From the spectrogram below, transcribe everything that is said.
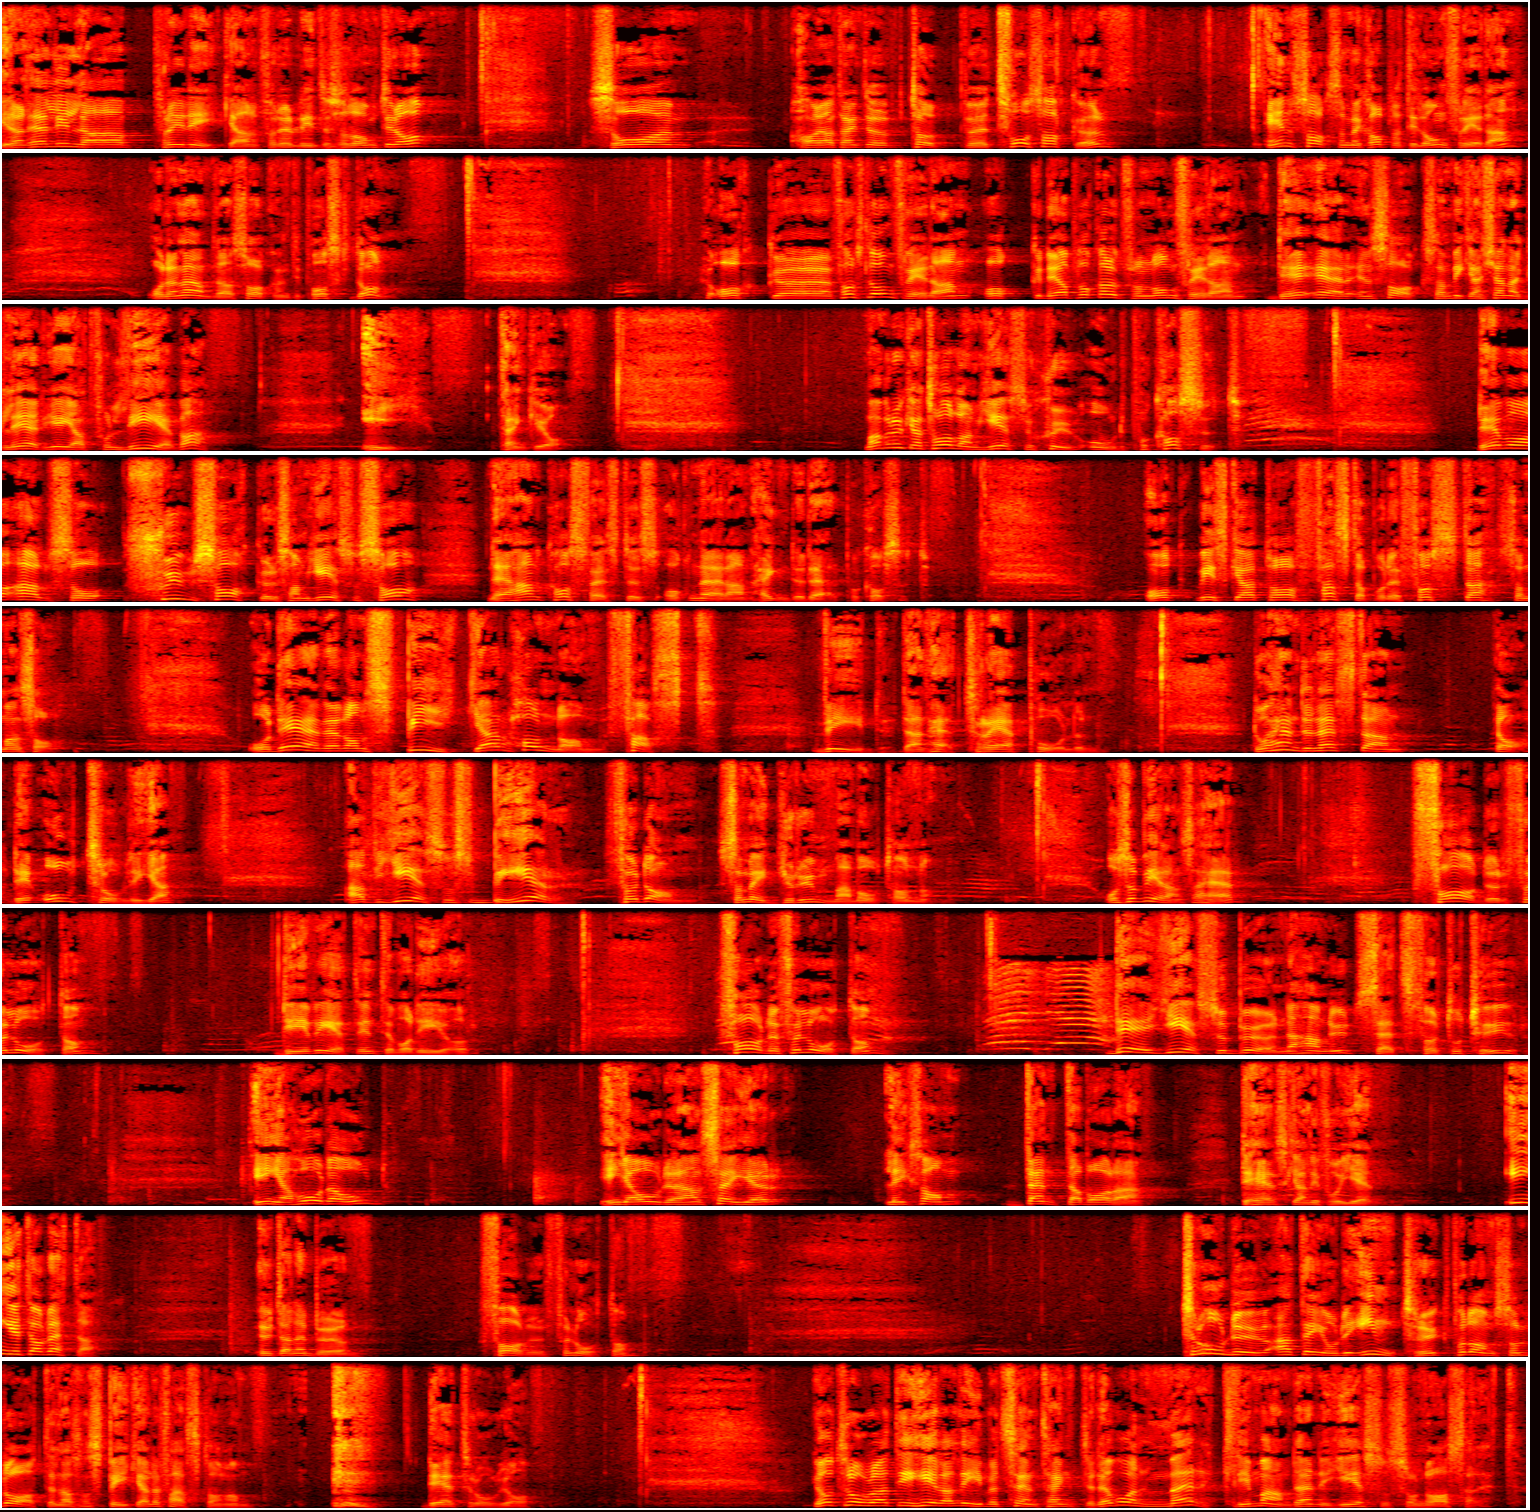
I den här lilla predikan, för det blir inte så långt idag, så eh, har jag tänkt ta upp eh, två saker. En sak som är kopplad till långfredagen och den andra saken till påskdagen. Och eh, först långfredagen och det jag plockar upp från långfredagen det är en sak som vi kan känna glädje i att få leva i, tänker jag. Man brukar tala om Jesu sju ord på korset. Det var alltså sju saker som Jesus sa när han korsfästes och när han hängde där på korset. Och vi ska ta fasta på det första som han sa. Och det är när de spikar honom fast vid den här träpålen. Då händer nästan ja, det otroliga att Jesus ber för dem som är grymma mot honom. Och så ber han så här. Fader förlåt dem. De vet inte vad de gör. Fader förlåt dem. Det är Jesu bön när han utsätts för tortyr. Inga hårda ord. Inga ord där han säger liksom vänta bara, det här ska ni få igen. Inget av detta, utan en bön. Fader förlåt dem. Tror du att det gjorde intryck på de soldaterna som spikade fast honom? Det tror jag. Jag tror att i hela livet sen tänkte det var en märklig man denne Jesus från Nasaret.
